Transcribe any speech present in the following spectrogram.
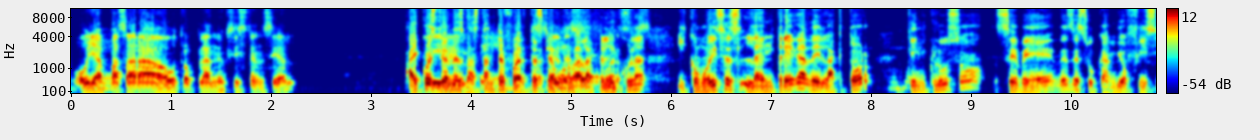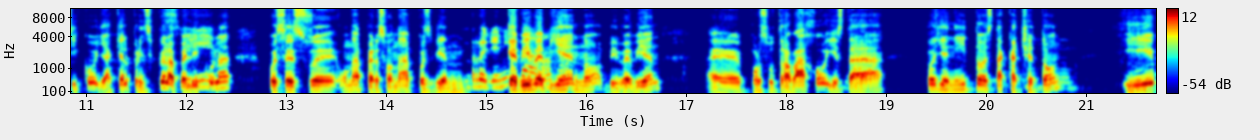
o ya pasar a otro plano existencial? Hay cuestiones bastante fuertes que aborda la película y como dices, la entrega del actor, que incluso se ve desde su cambio físico, ya que al principio de la película, pues es eh, una persona pues bien, que vive bien, ¿no? Vive bien eh, por su trabajo y está pues llenito, está cachetón y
